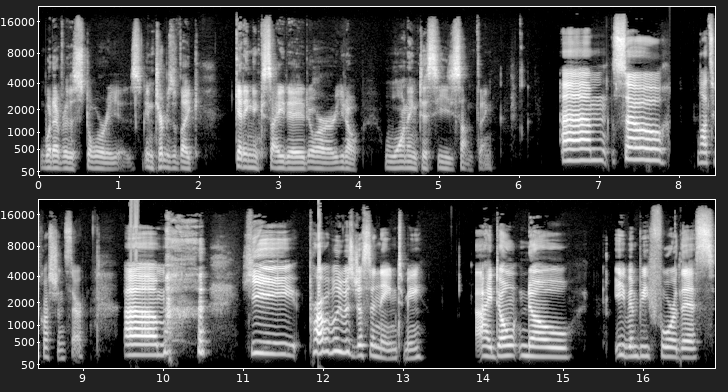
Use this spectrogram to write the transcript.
whatever the story is in terms of like getting excited or you know wanting to see something? Um, so lots of questions there. Um, he probably was just a name to me. I don't know, even before this,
